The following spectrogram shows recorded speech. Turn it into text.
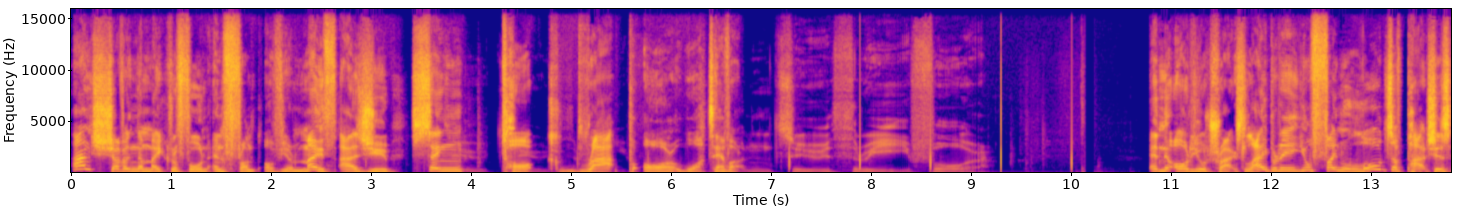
and shoving the microphone in front of your mouth as you sing, talk, rap, or whatever. One, two, three, four. In the audio tracks library, you'll find loads of patches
